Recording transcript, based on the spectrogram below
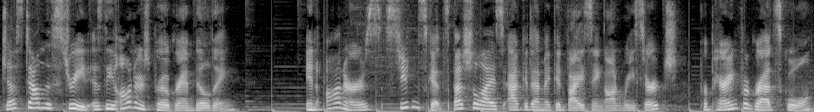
Just down the street is the Honors Program building. In Honors, students get specialized academic advising on research, preparing for grad school,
